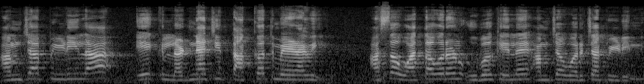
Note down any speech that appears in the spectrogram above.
आमच्या पिढीला एक लढण्याची ताकद मिळावी असं वातावरण उभं केलंय आमच्या वरच्या पिढींनी.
